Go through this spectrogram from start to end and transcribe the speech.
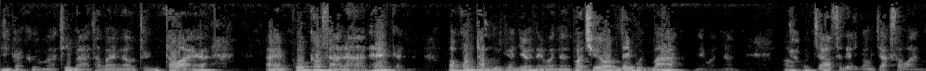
นี่ก็คือมาที่มาทำไมเราถึงถวายไอ้พวกข้าวสารอาหารแห้งกัน เพราะคนทำบุญกันเยอะในวันนั้น เพราะเชื่อว่าได้บุญมากในวันนั้นเพราะพระเจ้าเสด็จลงจากสวรรค์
